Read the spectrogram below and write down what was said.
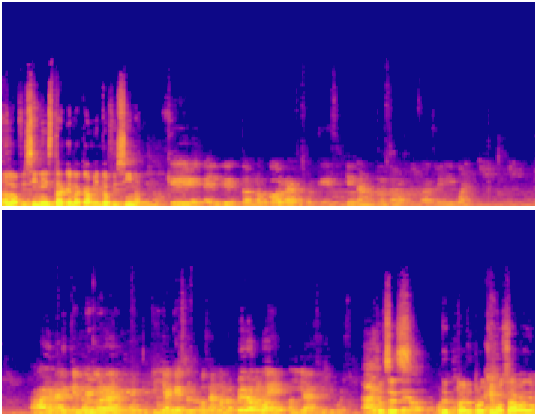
a la oficinista que la cambien de oficina. Que el director lo corra porque si llegan otras chavas pues va a ser igual. Ahora que lo corran y ya que su esposa no lo perdone y ya se divorcia. Ay, Entonces, de- para el próximo sábado,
